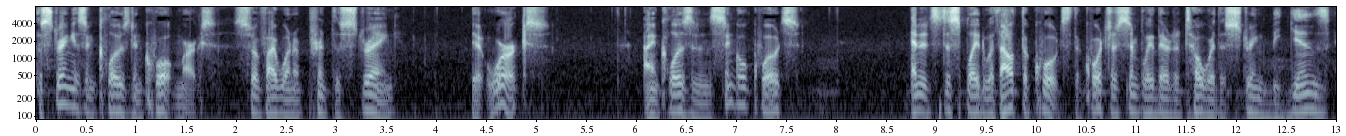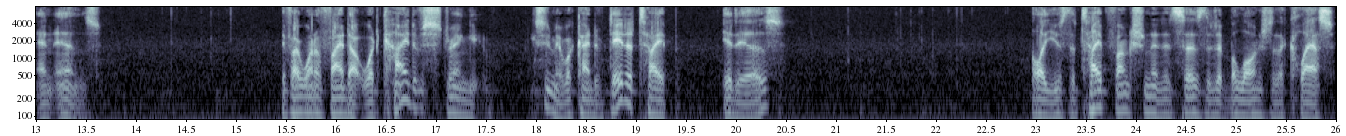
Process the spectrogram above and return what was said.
A string is enclosed in quote marks, so if I want to print the string, it works. I enclose it in single quotes, and it's displayed without the quotes. The quotes are simply there to tell where the string begins and ends. If I want to find out what kind of string excuse me, what kind of data type it is. I'll use the type function and it says that it belongs to the class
